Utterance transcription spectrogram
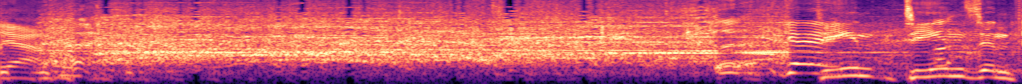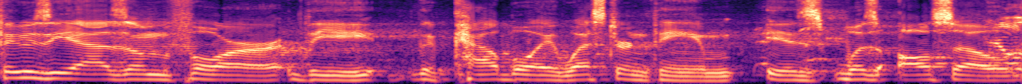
Yeah. Gang, Dean, Dean's enthusiasm for the the cowboy western theme is was also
